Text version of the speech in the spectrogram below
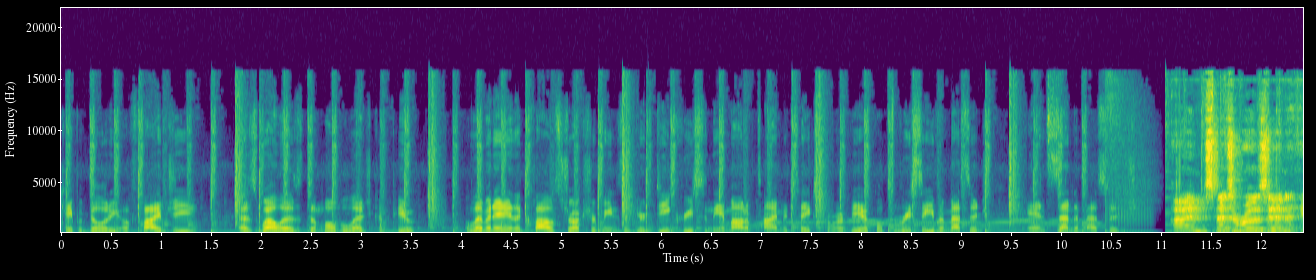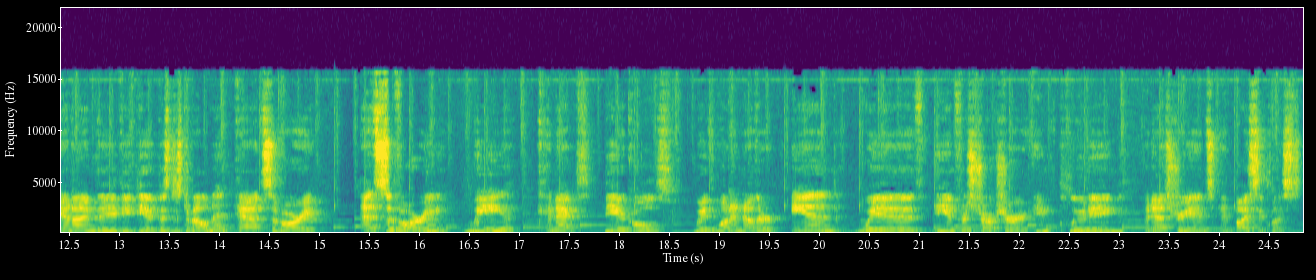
capability of 5G, as well as the mobile edge compute Eliminating the cloud structure means that you're decreasing the amount of time it takes from a vehicle to receive a message and send a message. I'm Spencer Rosen, and I'm the VP of Business Development at Savari. At Savari, we connect vehicles with one another and with the infrastructure, including pedestrians and bicyclists.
